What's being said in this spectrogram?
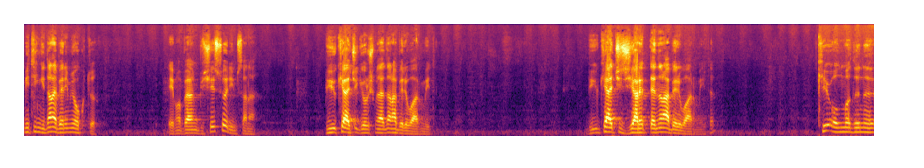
mitinginden haberim yoktu. E ama ben bir şey söyleyeyim sana. Büyükelçi görüşmelerden haberi var mıydı? Büyükelçi ziyaretlerinden haberi var mıydı? Ki olmadığını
